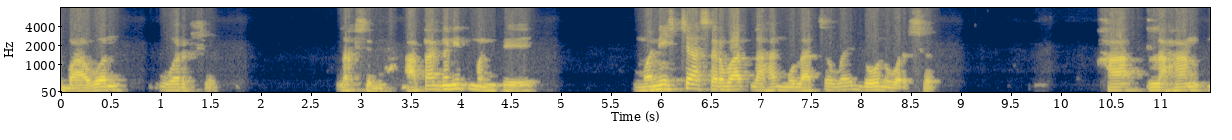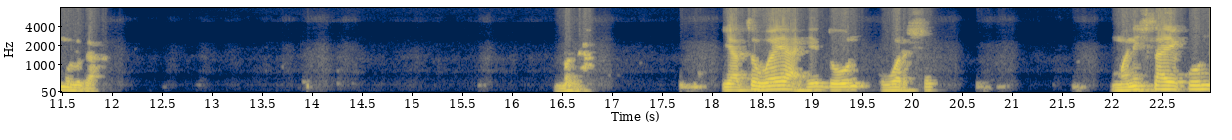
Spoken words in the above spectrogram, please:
बावन वर्ष. लक्ष द्या. आता गणित म्हणते मनीषच्या सर्वात लहान मुलाचं वय दोन वर्ष. हा लहान मुलगा. बघा. याचं वय आहे दोन वर्ष. मनीषला एकूण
